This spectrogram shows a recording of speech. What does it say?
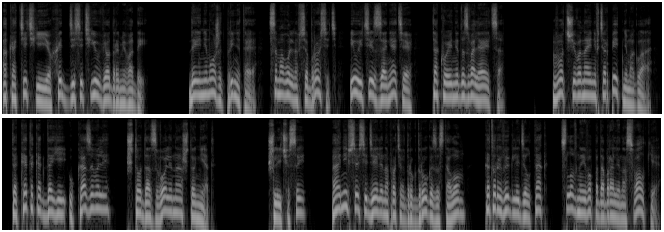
окатить ее хоть десятью ведрами воды. Да и не может принятая самовольно все бросить и уйти с занятия, такое не дозволяется. Вот чего она и не втерпеть не могла, так это когда ей указывали, что дозволено, а что нет. Шли часы, а они все сидели напротив друг друга за столом, который выглядел так, словно его подобрали на свалке,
